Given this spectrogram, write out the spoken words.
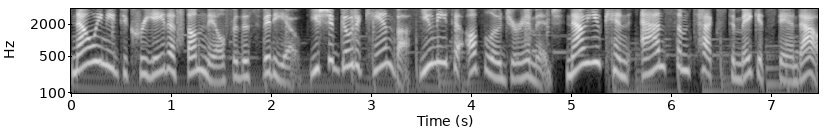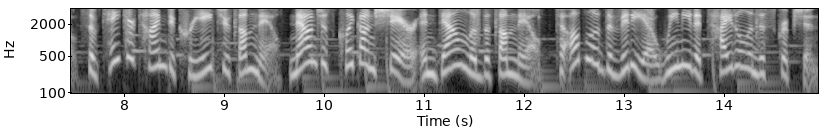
Now we need to create a thumbnail for this video. You should go to Canva. You need to upload your image. Now you can add some text to make it stand out. So take your time to create your thumbnail. Now just click on share and download the thumbnail. To upload the video, we need a title and description.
